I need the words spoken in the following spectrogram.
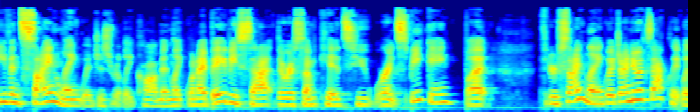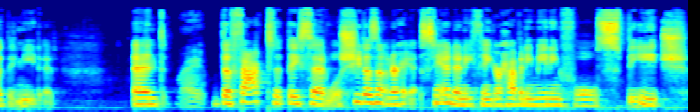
even sign language is really common. Like when I babysat, there were some kids who weren't speaking, but through sign language, I knew exactly what they needed. And right. the fact that they said, well, she doesn't understand anything or have any meaningful speech,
